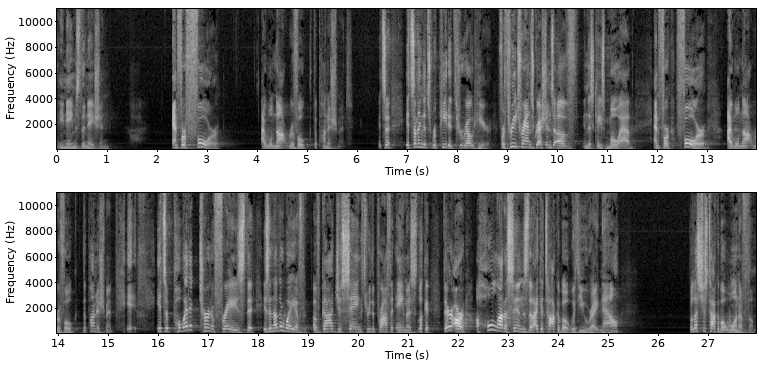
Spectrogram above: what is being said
and he names the nation, and for four, I will not revoke the punishment. It's, a, it's something that's repeated throughout here. For three transgressions of, in this case, Moab, and for four, I will not revoke the punishment. It, it's a poetic turn of phrase that is another way of, of God just saying through the prophet Amos, look at there are a whole lot of sins that I could talk about with you right now, but let's just talk about one of them.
